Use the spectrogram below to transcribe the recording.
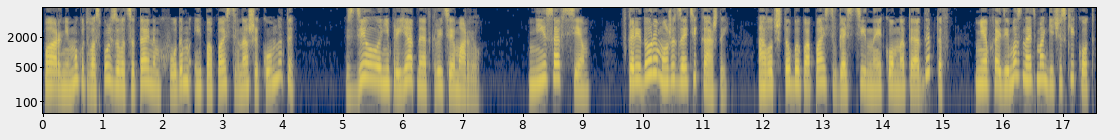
Парни могут воспользоваться тайным ходом и попасть в наши комнаты? Сделала неприятное открытие Марвел. Не совсем. В коридоры может зайти каждый. А вот чтобы попасть в гостиные комнаты адептов, необходимо знать магический код.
